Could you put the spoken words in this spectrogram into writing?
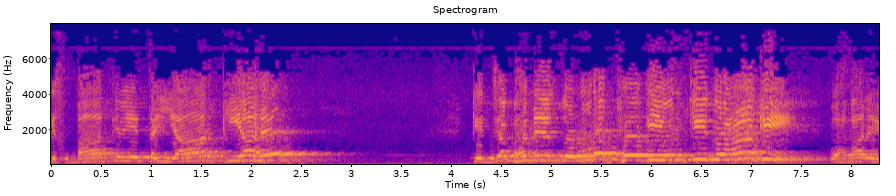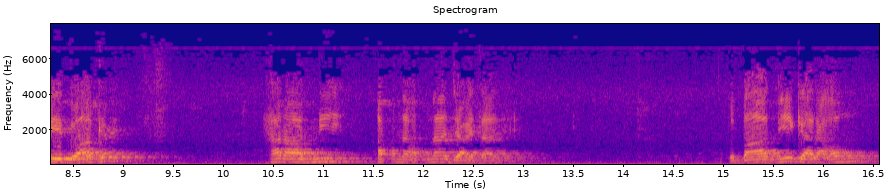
اس بات کے لیے تیار کیا ہے کہ جب ہمیں ضرورت ہوگی ان کی دعا کی، وہ ہمارے لیے دعا کرے۔ ہر آدمی اپنا اپنا جائزہ لے۔ تو بات یہ کہہ رہا ہوں،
